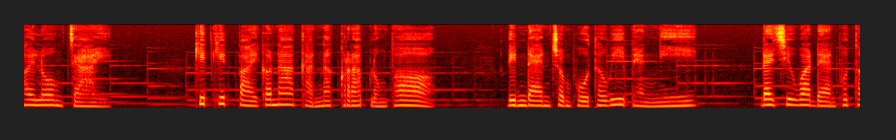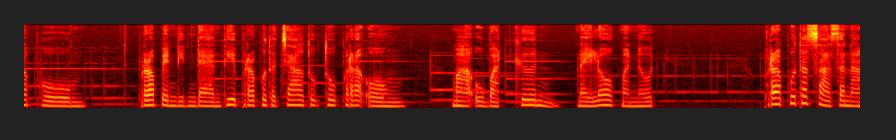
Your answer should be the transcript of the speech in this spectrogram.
ค่อยโล่งใจ คิดคิดไปก็น่าขันนะครับหลวงพ่อ ดินแดนชมพูทวีปแห่งนี้ ได้ชื่อว่าแดนพุทธภูมิ เพราะเป็นดินแดนที่พระพุทธเจ้าทุกๆ พระองค์ มาอุบัติขึ้นในโลกมนุษย์ พระพุทธศาสนา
